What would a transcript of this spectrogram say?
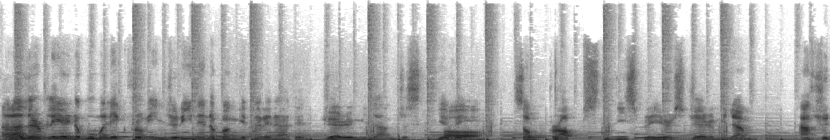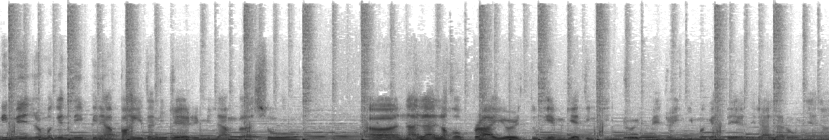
Ah. Another player na bumalik from injury na nabanggit na rin natin, Jeremy Lamb. Just giving Oo. some props to these players. Jeremy Lamb. Actually, medyo maganda yung pinapakita ni Jeremy Lamb. Ah. So, ah, naalala ko prior to him getting injured, medyo hindi maganda yung nilalaro niya no?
